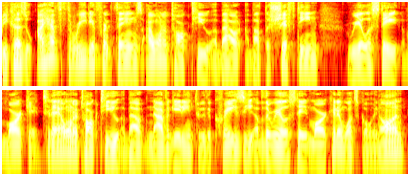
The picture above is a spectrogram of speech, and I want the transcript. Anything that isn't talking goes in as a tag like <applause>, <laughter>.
because I have three different things I want to talk to you about about the shifting real estate market. Today I want to talk to you about navigating through the crazy of the real estate market and what's going on.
